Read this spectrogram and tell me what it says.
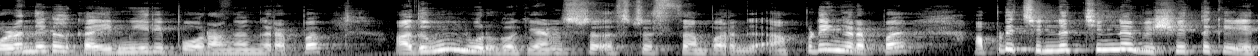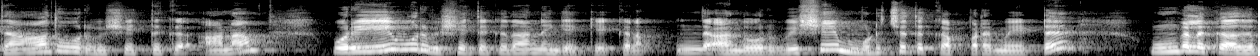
குழந்தைகள் கைமீறி போகிறாங்கங்கிறப்ப அதுவும் ஒரு வகையான ஸ்ட்ரெஸ் தான் பாருங்கள் அப்படிங்கிறப்ப அப்படி சின்ன சின்ன விஷயத்துக்கு ஏதாவது ஒரு விஷயத்துக்கு ஆனால் ஒரே ஒரு விஷயத்துக்கு தான் நீங்கள் கேட்கணும். இந்த அந்த ஒரு விஷயம் முடித்ததுக்கு அப்புறமேட்டு உங்களுக்கு அது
